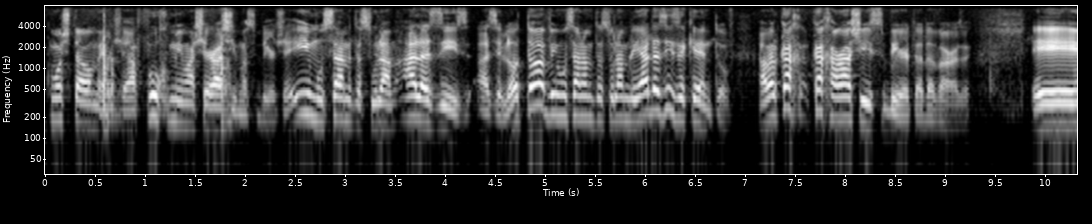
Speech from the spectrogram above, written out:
כמו שאתה אומר, שהפוך ממה שרש"י מסביר, שאם הוא שם את הסולם על הזיז אז זה לא טוב, ואם הוא שם את הסולם ליד הזיז זה כן טוב. אבל ככה רש"י הסביר את הדבר הזה. אה,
